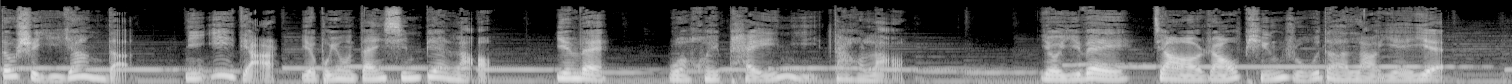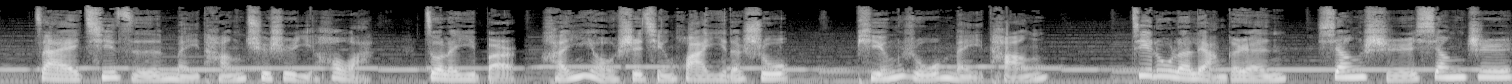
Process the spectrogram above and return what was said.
都是一样的，你一点儿也不用担心变老，因为我会陪你到老。有一位叫饶平如的老爷爷，在妻子美棠去世以后啊，做了一本很有诗情画意的书《平如美棠》，记录了两个人相识、相知、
